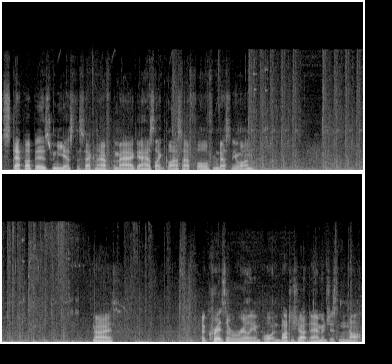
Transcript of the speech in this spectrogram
step up is when he gets the second half of the mag. It has like glass half full from Destiny 1. Nice. The crits are really important. Body shot damage is not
